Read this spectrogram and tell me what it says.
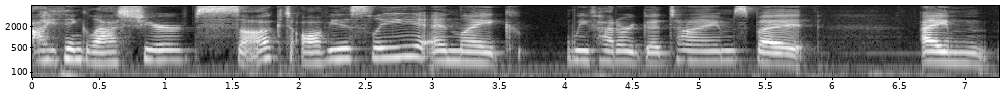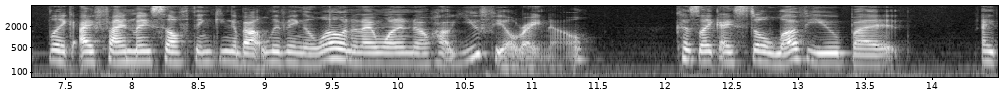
I think last year sucked, obviously, and like we've had our good times, but I'm like I find myself thinking about living alone and I want to know how you feel right now. Cuz like I still love you, but I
